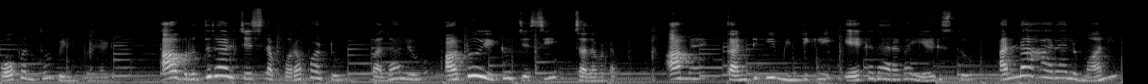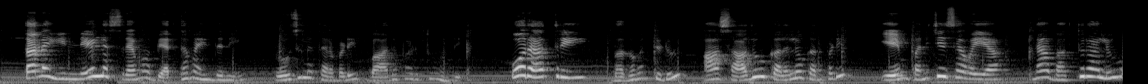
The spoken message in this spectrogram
కోపంతో వెళ్ళిపోయాడు. ఆ వృద్ధురాలు చేసిన పొరపాటు పదాలు అటూ ఇటూ చేసి చదవటం. ఆమె కంటికి మింటికి ఏకధారగా ఏడుస్తూ అన్నాహారాలు మాని తన ఇన్నేళ్ళ శ్రమ వ్యర్థమైందని రోజుల తరబడి బాధపడుతూ ఉంది. ఓ రాత్రి భగవంతుడు ఆ సాధువు కలలో కనపడి ఏం పని చేశావయ్యా? నా భక్తురాలు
